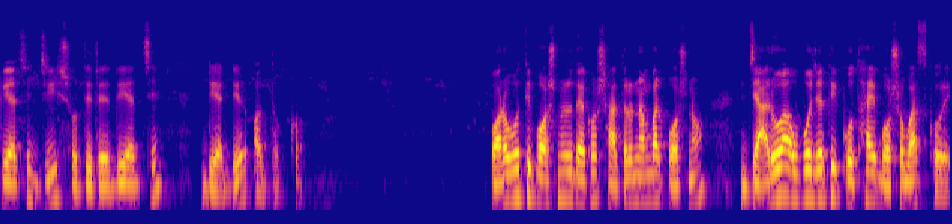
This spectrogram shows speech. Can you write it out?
কে আছে? জি সতী রেড্ডি আছে, ডিআরডিওর অধ্যক্ষ। পরবর্তী প্রশ্নটি দেখো, সতেরো নম্বর প্রশ্ন, জারুয়া উপজাতি কোথায় বসবাস করে?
